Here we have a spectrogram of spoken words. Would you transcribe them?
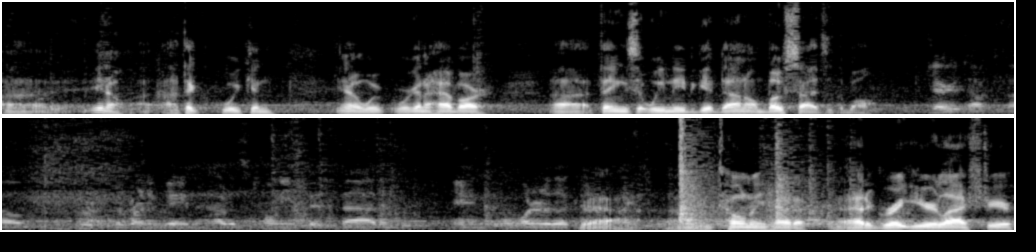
uh, you know, I think we can. You know, we're, we're going to have our uh, things that we need to get done on both sides of the ball. Jerry talked about improving the running game. How does Tony fit that, and, and what are the kind Yeah? I mean, Tony had a had a great year last year.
